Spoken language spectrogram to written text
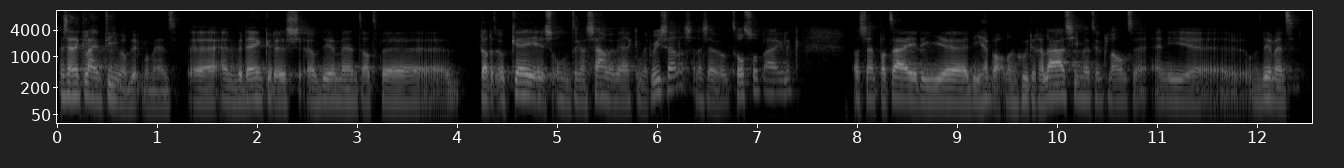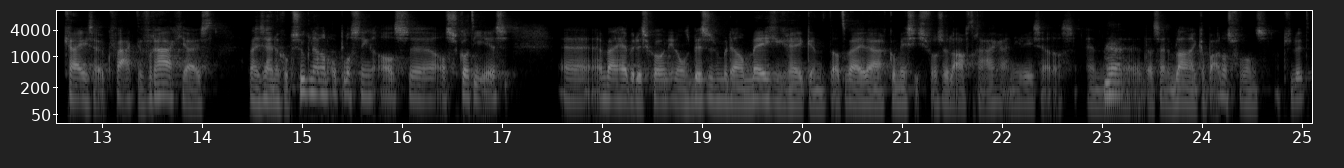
We zijn een klein team op dit moment. Eh, en we denken dus op dit moment dat, we, dat het oké is om te gaan samenwerken met resellers. En daar zijn we ook trots op eigenlijk. Dat zijn partijen die, eh, die hebben al een goede relatie met hun klanten. En die, eh, op dit moment krijgen ze ook vaak de vraag juist. Wij zijn nog op zoek naar een oplossing als, als Scotty is. Eh, en wij hebben dus gewoon in ons businessmodel meegerekend dat wij daar commissies voor zullen afdragen aan die resellers. En Ja. eh, dat zijn de belangrijke partners voor ons, absoluut.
